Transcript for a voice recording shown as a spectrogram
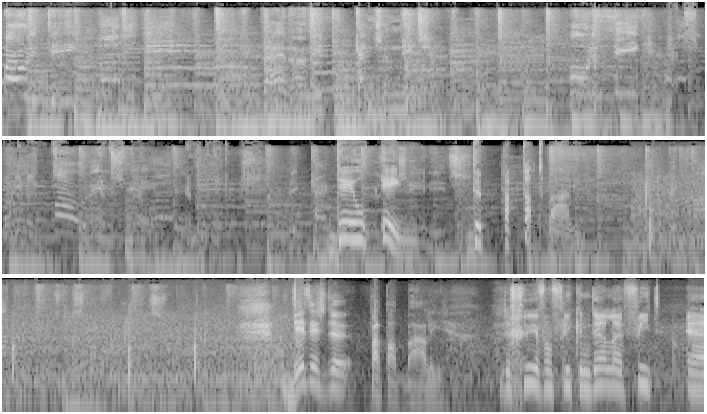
politiek, bijna niet, ken ze niet. Politiek, Deel 1. De patatbalie. Dit is de patatbalie. De geur van frikandellen, friet, uh,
